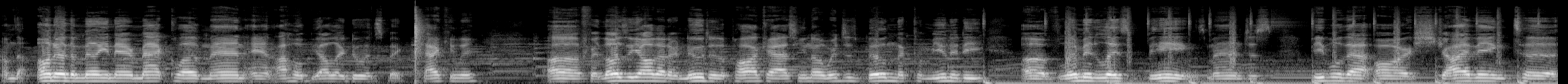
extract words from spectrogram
I'm the owner of the Millionaire Mac Club, man, and I hope y'all are doing spectacular. Uh, for those of y'all that are new to the podcast, you know, we're just building a community of limitless beings, man. Just people that are striving to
